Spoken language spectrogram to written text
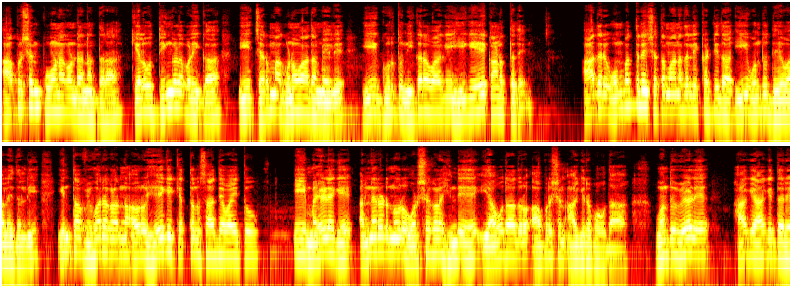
ಆಪರೇಷನ್ ಪೂರ್ಣಗೊಂಡ ನಂತರ ಕೆಲವು ತಿಂಗಳ ಬಳಿಕ ಈ ಚರ್ಮ ಗುಣವಾದ ಮೇಲೆ ಈ ಗುರುತು ನಿಖರವಾಗಿ ಹೀಗೆಯೇ ಕಾಣುತ್ತದೆ. ಆದರೆ ಒಂಬತ್ತನೇ ಶತಮಾನದಲ್ಲಿ ಕಟ್ಟಿದ ಈ ಒಂದು ದೇವಾಲಯದಲ್ಲಿ ಇಂಥ ವಿವರಗಳನ್ನು ಅವರು ಹೇಗೆ ಕೆತ್ತಲು ಸಾಧ್ಯವಾಯಿತು? ಈ ಮಹಿಳೆಗೆ ಹನ್ನೆರಡು ನೂರು ವರ್ಷಗಳ ಹಿಂದೆಯೇ ಯಾವುದಾದರೂ ಆಪರೇಷನ್ ಆಗಿರಬಹುದಾ? ಒಂದು ವೇಳೆ ಹಾಗೆ ಆಗಿದ್ದರೆ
